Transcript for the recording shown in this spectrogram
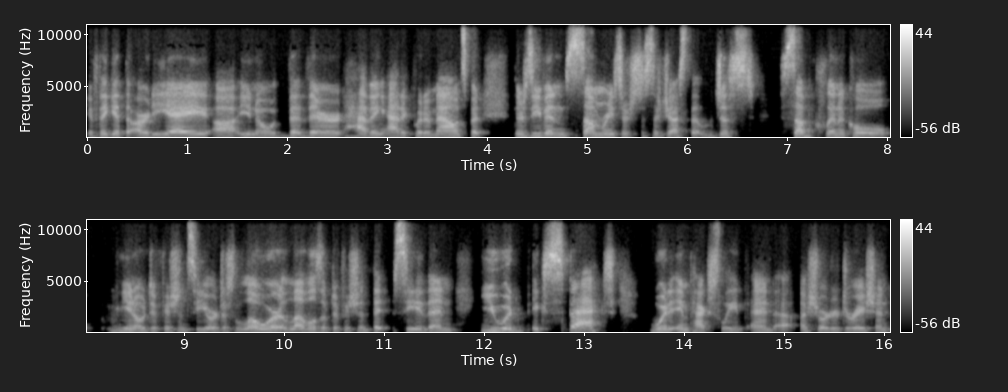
if they get the RDA, uh, you know, that they're having adequate amounts, but there's even some research to suggest that just subclinical you know deficiency or just lower levels of deficiency than you would expect would impact sleep and a, a, shorter duration.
